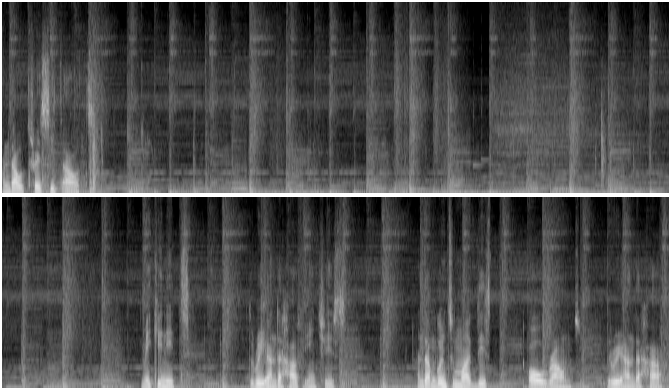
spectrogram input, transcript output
and I'll trace it out. Making it three and a half inches. And I'm going to mark this all round, three and a half.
